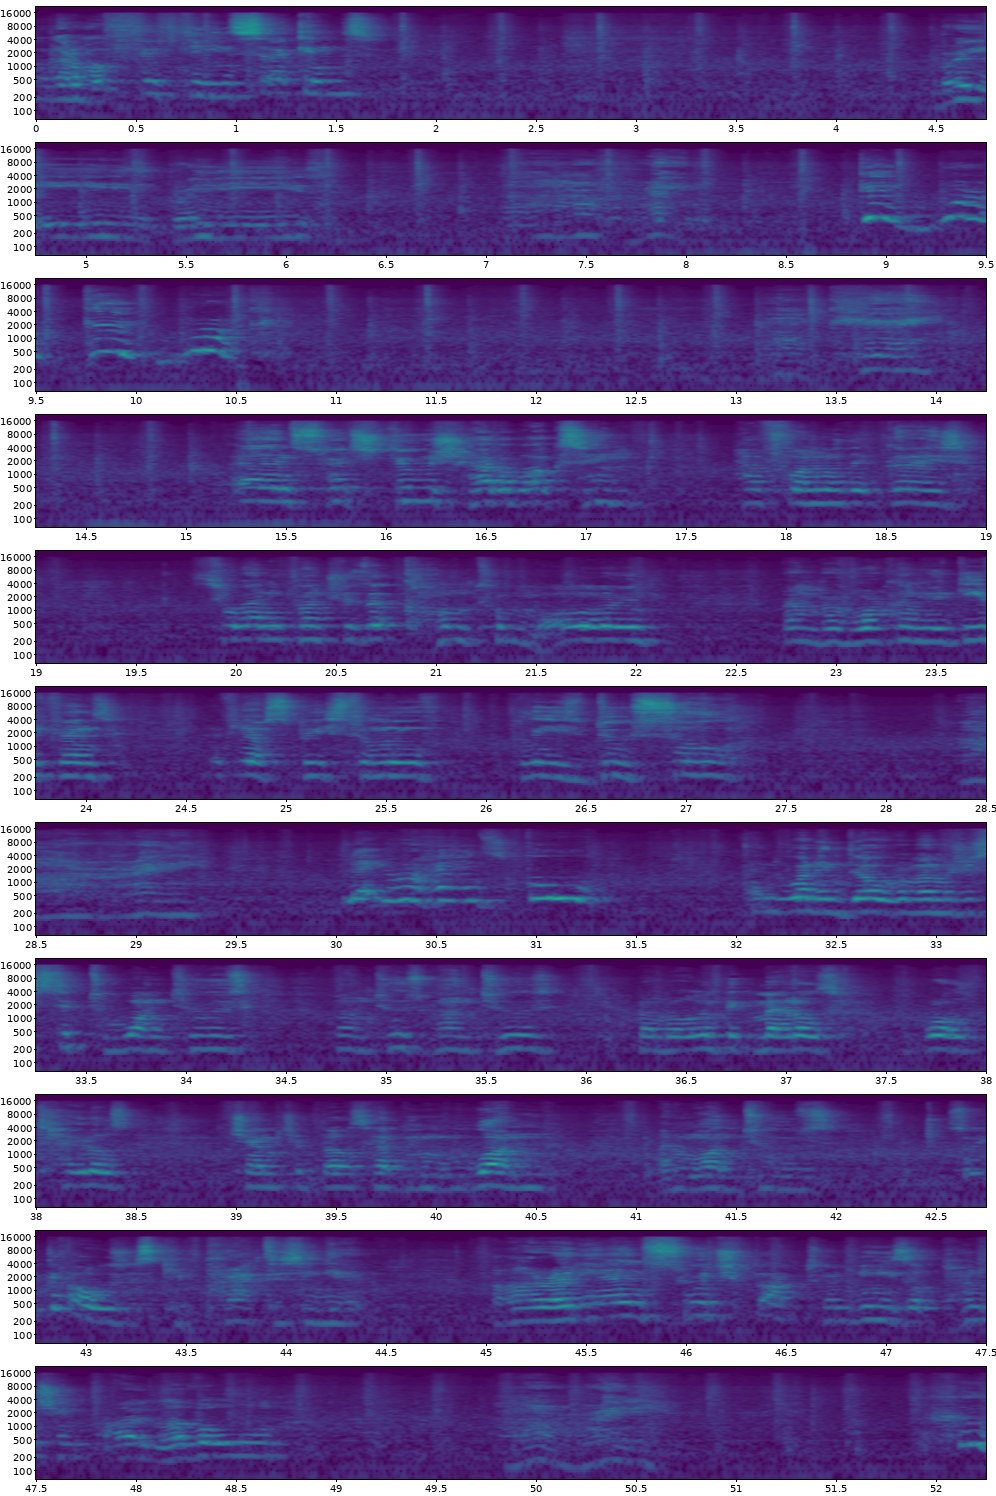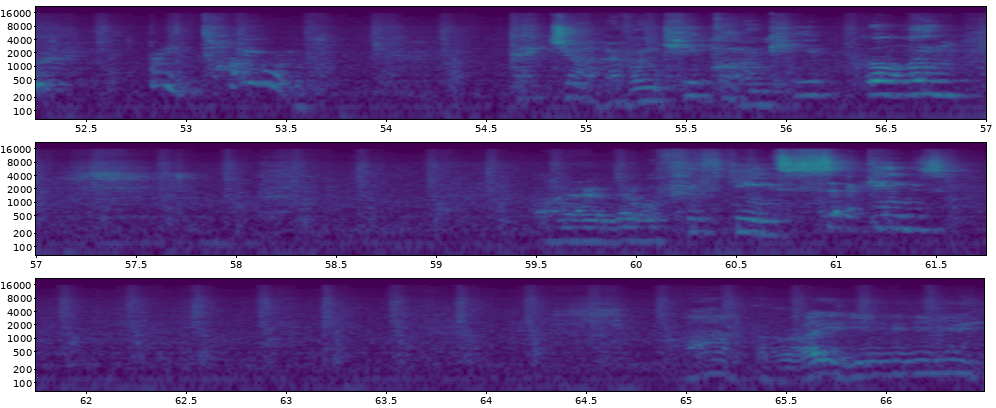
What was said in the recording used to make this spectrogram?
We got about 15 seconds. Breathe, breathe. All right. Good work, good work. Okay. And switch to shadow boxing. Have fun with it, guys throw any punches that come to mind. Remember, work on your defense. If you have space to move, please do so. Alrighty. Let your hands go. And when in doubt, remember, just stick to one twos, one twos, one twos. Remember, Olympic medals, world titles, championship belts have been won on one twos. So you can always just keep practicing it. Alrighty, and switch back to knees up punching eye level. Alrighty. Whew, pretty tired. Good job, everyone. Keep going, keep going. Alright, about 15 seconds. Alrighty.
